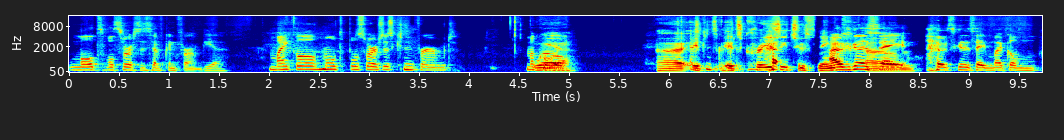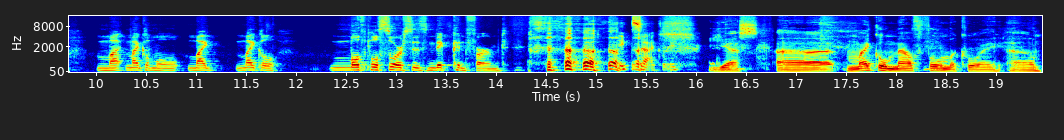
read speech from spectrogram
multiple sources have confirmed. Yeah. Michael, multiple sources confirmed. McCoy. Well, uh, it's confirmed. it's crazy to think I was gonna say um, I was gonna say Michael Mi- Michael Mike Michael multiple sources Mick confirmed. exactly. yes uh michael mouthful mccoy um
